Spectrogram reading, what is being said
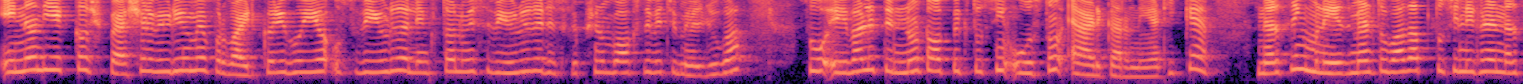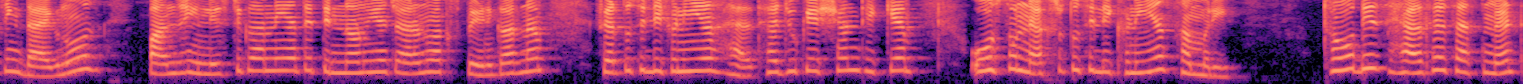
ਇਹਨਾਂ ਦੀ ਇੱਕ ਸਪੈਸ਼ਲ ਵੀਡੀਓ ਮੈਂ ਪ੍ਰੋਵਾਈਡ ਕਰੀ ਹੋਈ ਆ। ਉਸ ਵੀਡੀਓ ਦਾ ਲਿੰਕ ਤੁਹਾਨੂੰ ਇਸ ਵੀਡੀਓ ਦੇ ਡਿਸਕ੍ਰਿਪਸ਼ਨ ਬਾਕਸ ਦੇ ਵਿੱਚ ਮਿਲ ਜੂਗਾ। ਸੋ ਇਹ ਵਾਲੇ ਤਿੰਨੋਂ ਟੌਪਿਕ ਤੁਸੀਂ ਉਸ ਤੋਂ ਐਡ ਕਰਨੇ ਆ, ਠੀਕ ਹੈ? ਨਰਸਿੰਗ ਮੈਨੇਜਮੈਂਟ ਤੋਂ ਬਾਅਦ ਆਪ ਤੁਸੀਂ ਲਿਖਣੇ ਨਰਸਿੰਗ ਡਾਇਗਨੋਸ ਪੰਜ ਇਨਲਿਸਟ ਕਰਨੇ ਆ ਤੇ ਤਿੰਨਾਂ ਨੂੰ ਜਾਂ ਚਾਰਾਂ ਨੂੰ ਐਕਸਪਲੇਨ ਕਰਨਾ। ਫਿਰ ਤੁਸੀਂ ਲਿਖਣੀ ਆ ਹੈਲਥ ਐਜੂਕੇਸ਼ਨ, ਠੀਕ ਹੈ? ਉਸ ਤੋਂ ਨੈਕਸਟ ਤੁਸੀਂ ਲਿਖਣੀ ਆ summary Through this health assessment,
